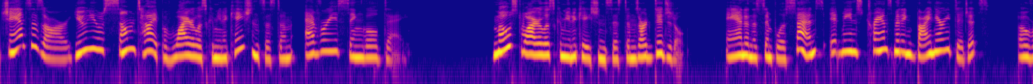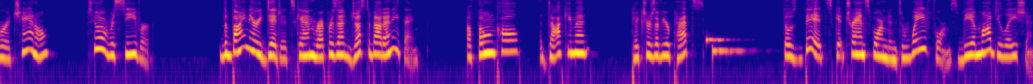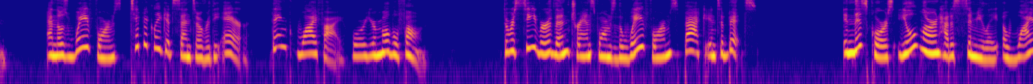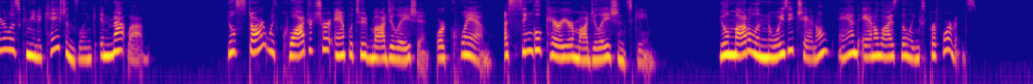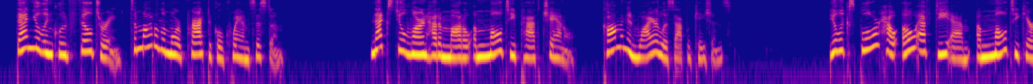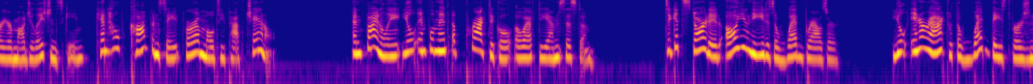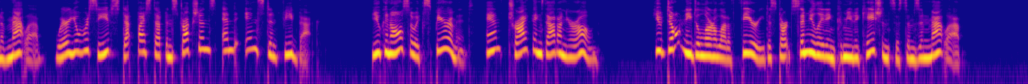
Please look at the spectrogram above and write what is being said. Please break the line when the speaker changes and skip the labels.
chances are you use some type of wireless communication system every single day. Most wireless communication systems are digital, and in the simplest sense, it means transmitting binary digits over a channel to a receiver. The binary digits can represent just about anything a phone call, a document, pictures of your pets. Those bits get transformed into waveforms via modulation, and those waveforms typically get sent over the air. Think Wi Fi or your mobile phone. The receiver then transforms the waveforms back into bits. In this course, you'll learn how to simulate a wireless communications link in MATLAB. You'll start with quadrature amplitude modulation, or QAM, a single carrier modulation scheme. You'll model a noisy channel and analyze the link's performance. Then you'll include filtering to model a more practical QAM system. Next, you'll learn how to model a multipath channel, common in wireless applications. You'll explore how OFDM, a multi-carrier modulation scheme, can help compensate for a multipath channel. And finally, you'll implement a practical OFDM system. To get started, all you need is a web browser You'll interact with a web based version of MATLAB where you'll receive step by step instructions and instant feedback. You can also experiment and try things out on your own. You don't need to learn a lot of theory to start simulating communication systems in MATLAB.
